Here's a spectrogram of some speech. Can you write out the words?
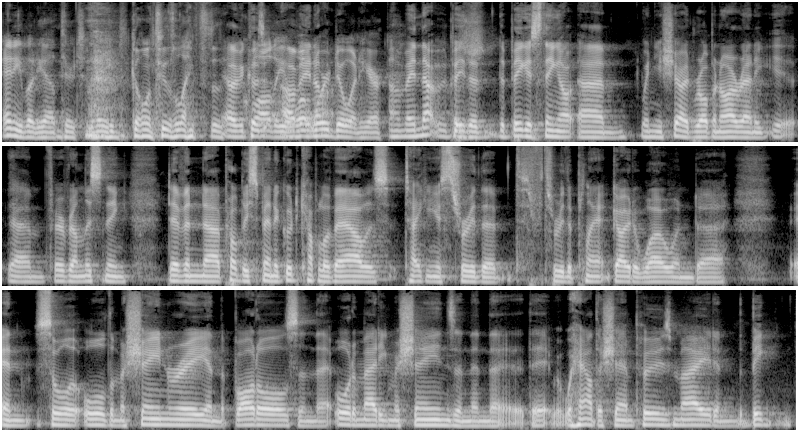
anybody out there today going through the lengths of the because, quality I of mean, what we're doing here. I mean, that would be the, the biggest thing. Um, when you showed Rob and I around, um, for everyone listening, Devon uh, probably spent a good couple of hours taking us through the through the plant go to woe and uh, and saw all the machinery and the bottles and the automatic machines and then the, the how the shampoo's made and the big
